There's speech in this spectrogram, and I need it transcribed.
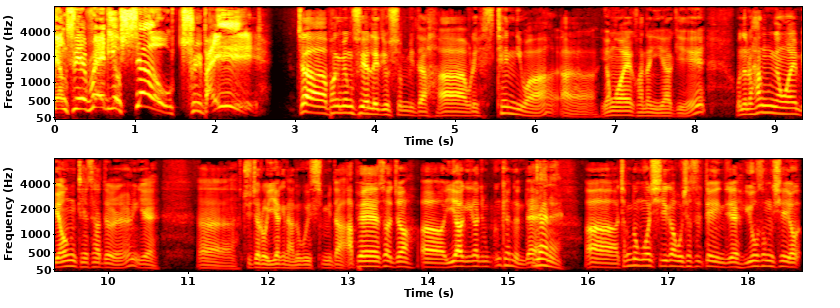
박명수의 라디오 쇼 출발! 자, 박명수의 라디오 쇼입니다. 아, 우리 스탠리와 아, 영화에 관한 이야기. 오늘은 한국 영화의 명대사들 예. 아, 주제로 이야기 나누고 있습니다. 앞에서 저 어, 이야기가 좀 끊겼는데 네네. 아, 장동건 씨가 오셨을 때 이제 유호성 씨의 연-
